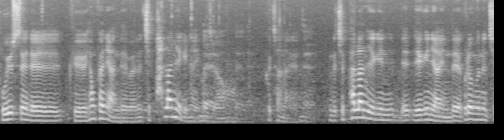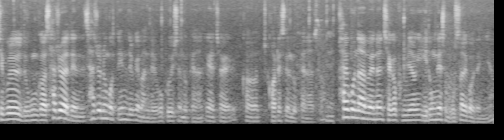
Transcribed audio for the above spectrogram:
보유세 낼 그 형편이 안 되면은 집 팔란 얘기냐 네, 이거죠. 네, 그렇잖아요. 네. 근데 집 팔란 얘기, 얘기냐인데 그러면은 집을 누군가 사줘야 되는데 사주는 것도 힘들게 만들고 보유세 높여놔서 예, 저 거, 거래세를 높여놔서 네. 팔고 나면은 제가 분명히 이 동네에서 못 살거든요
